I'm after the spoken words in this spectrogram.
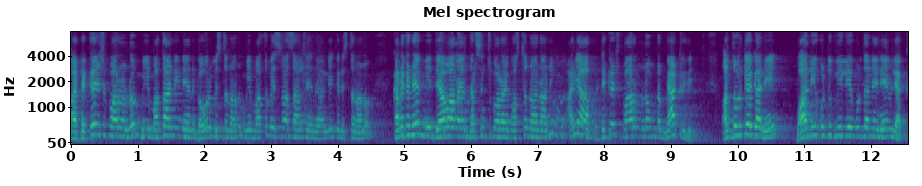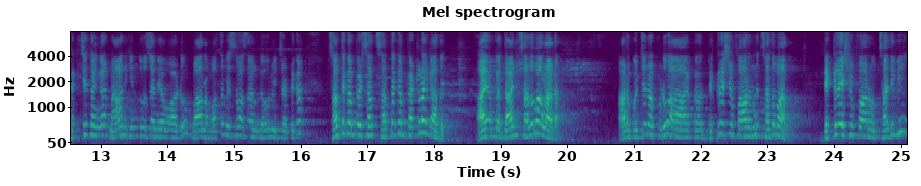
ఆ డెకరేషన్ ఫారంలో మీ మతాన్ని నేను గౌరవిస్తున్నాను మీ మత విశ్వాసాలను నేను అంగీకరిస్తున్నాను కనుకనే మీ దేవాలయం దర్శించుకోవడానికి వస్తున్నాను అని అని ఆ డెకరేషన్ ఫారంలో ఉన్న మ్యాటర్ ఇది. అంతవరకే కానీ వాళ్ళు ఇవ్వకూడదు వీళ్ళు ఇవ్వకూడదు అనేది ఏమి లేదు ఖచ్చితంగా నాన్ హిందూస్ అనేవాడు వాళ్ళ మత విశ్వాసాలను గౌరవించినట్టుగా సంతకం పెట్టి సంతకం పెట్టడం కాదు. ఆ యొక్క దాన్ని చదవాలి ఆడ ఆడకు వచ్చినప్పుడు ఆ యొక్క డిక్లరేషన్ ఫారంని చదవాలి. డెక్లరేషన్ ఫారం చదివి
